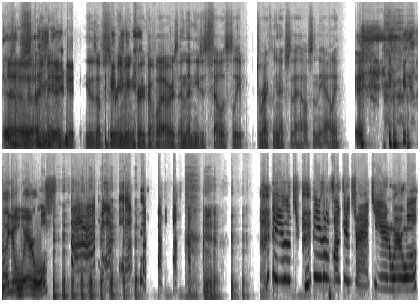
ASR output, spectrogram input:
he was up Uh, screaming. He was up screaming for a couple hours, and then he just fell asleep directly next to the house in the alley. like a werewolf. yeah. He's a, he's a fucking trash can werewolf.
